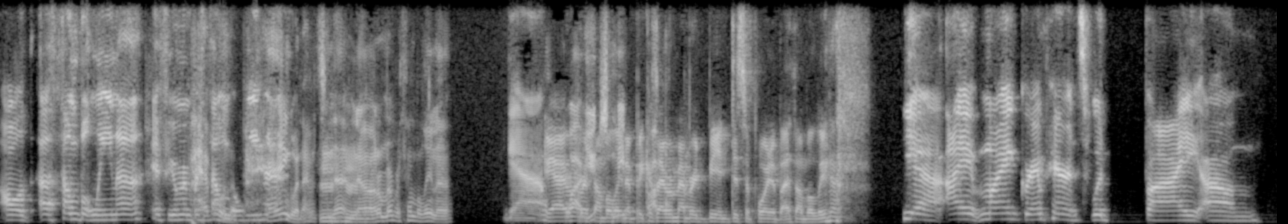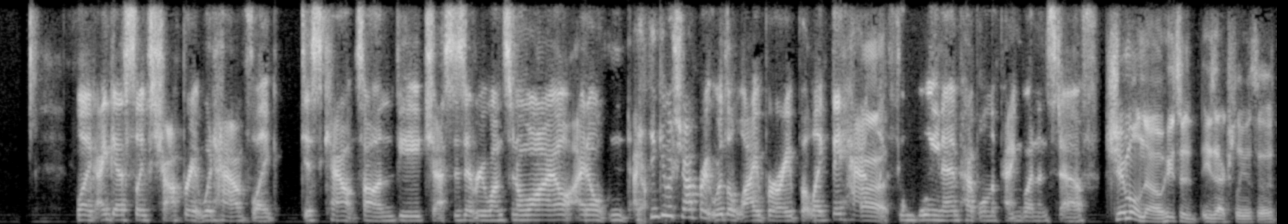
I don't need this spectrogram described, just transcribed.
all uh, Thumbelina, if you remember Pebble and the Thumbelina. Penguin. I haven't seen that. No, I don't remember Thumbelina. Yeah. Yeah, I Wow, remember you Thumbelina made- because I remembered being disappointed by Thumbelina. Yeah, I my grandparents would buy um like I guess like ShopRite would have like discounts on VHSs every once in a while. I don't I Yeah. think it was ShopRite or the library, but like they had Uh, like Thumbelina and Pebble and the Penguin and stuff. Jim will know. He's a he's actually is a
